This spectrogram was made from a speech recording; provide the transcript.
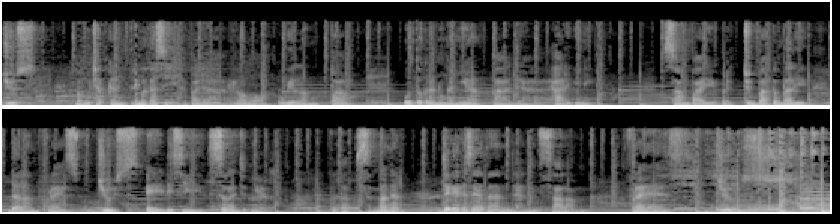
Juice mengucapkan terima kasih kepada Romo Willem Pau untuk renungannya pada hari ini. Sampai berjumpa kembali dalam Fresh Juice edisi selanjutnya. Tetap semangat, jaga kesehatan, dan salam Fresh Juice.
